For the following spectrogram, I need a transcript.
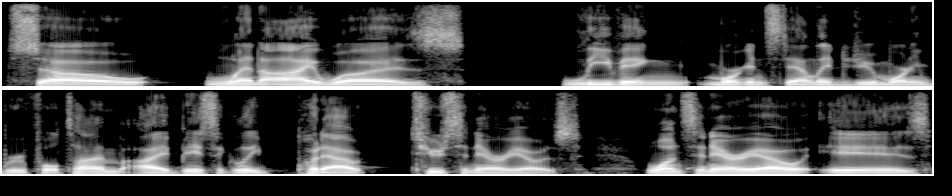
So when I was leaving Morgan Stanley to do Morning Brew full time, I basically put out two scenarios. One scenario is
